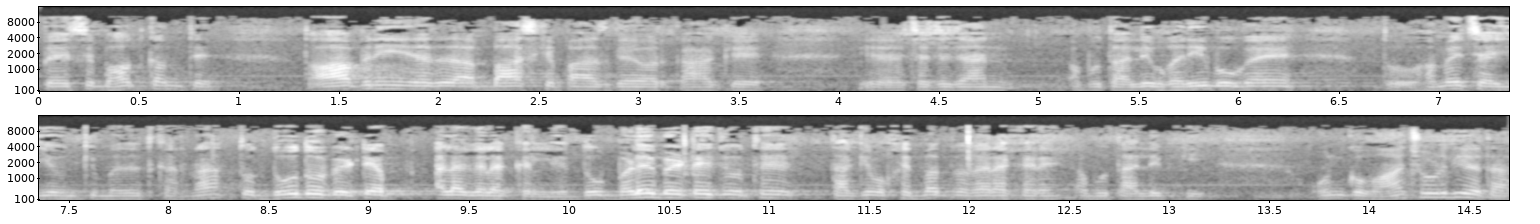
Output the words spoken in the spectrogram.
پیسے بہت کم تھے۔ تو آپ نے عباس کے پاس گئے اور کہا کہ، چچا جان، ابو طالب غریب ہو گئے، تو ہمیں چاہیے ان کی مدد کرنا۔ تو دو دو بیٹے اب الگ الگ کر لیے۔ دو بڑے بیٹے جو تھے، تاکہ وہ خدمت وغیرہ کریں ابو طالب کی، ان کو وہاں چھوڑ دیا تھا۔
